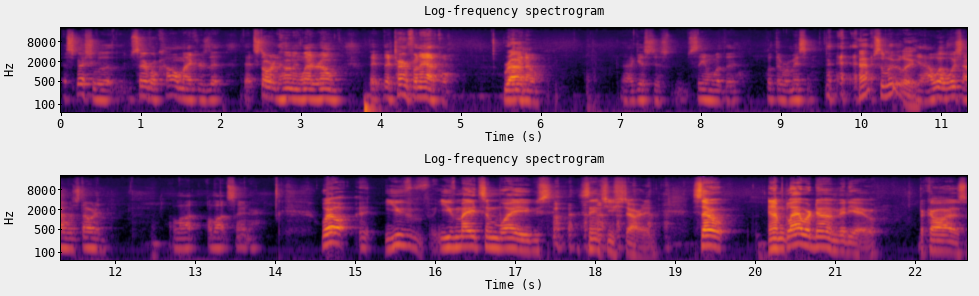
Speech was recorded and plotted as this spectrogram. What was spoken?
especially with several call makers that, that started hunting later on, they, they turn fanatical. Right. You know, I guess just seeing what the what they were missing. Absolutely. yeah, I wish I would have started a lot a lot sooner. Well, you've you've made some waves since you started. So, and I'm glad we're doing video because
